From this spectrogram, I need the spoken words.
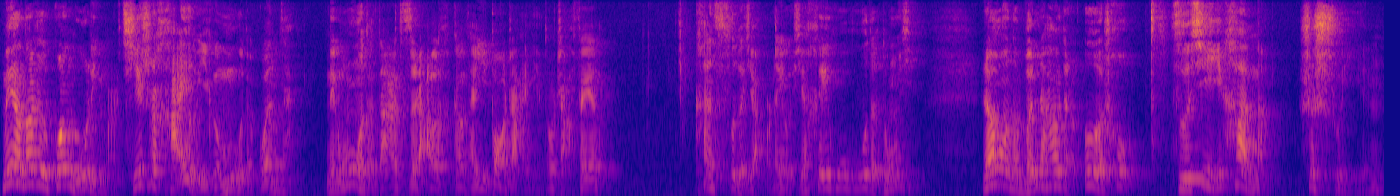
没想到这个棺椁里面其实还有一个木的棺材，那个木的当然自然了，刚才一爆炸也都炸飞了。看四个角呢，有些黑乎乎的东西。然后呢，闻着还有点恶臭，仔细一看呢，是水银。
